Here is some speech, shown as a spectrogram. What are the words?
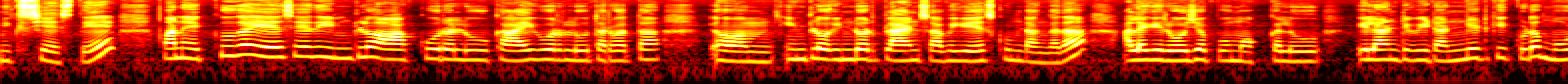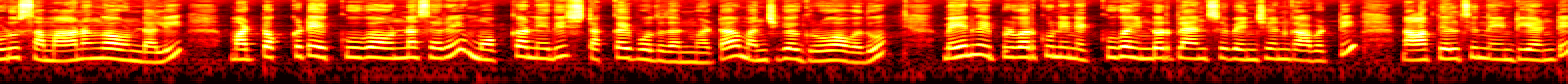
మిక్స్ చేస్తే మనం ఎక్కువగా వేసేది ఇంట్లో ఆకుకూరలు కాయగూరలు తర్వాత ఇంట్లో ఇండోర్ ప్లాంట్స్ అవి వేసుకుంటాం కదా. అలాగే రోజపు మొక్కలు ఇలాంటి వీటన్నిటికీ కూడా మూడు సమానంగా ఉండాలి. మట్టి ఒక్కటే ఎక్కువగా ఉన్నా సరే మొక్క అనేది స్టక్ అయిపోతుంది అనమాట మంచిగా గ్రో అవ్వదు. మెయిన్గా ఇప్పటి వరకు నేను ఎక్కువగా ఇండోర్ ప్లాంట్స్ పెంచాను కాబట్టి నాకు తెలిసింది ఏంటి అంటే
